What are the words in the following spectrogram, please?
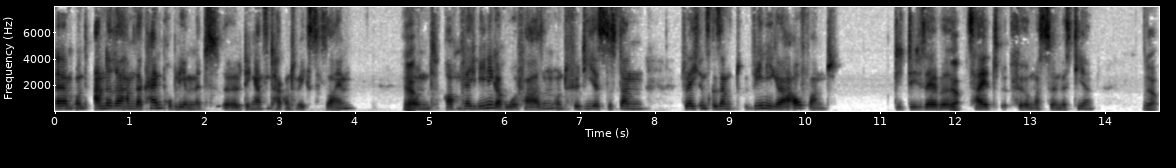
Ähm, und andere haben da kein Problem mit, äh, den ganzen Tag unterwegs zu sein ja. und brauchen vielleicht weniger Ruhephasen und für die ist es dann vielleicht insgesamt weniger Aufwand, die, dieselbe ja. Zeit für irgendwas zu investieren. Ja.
